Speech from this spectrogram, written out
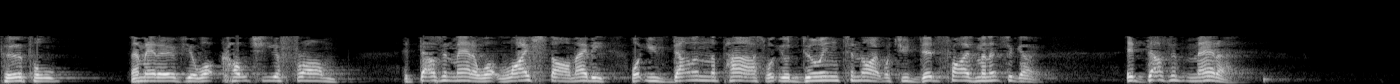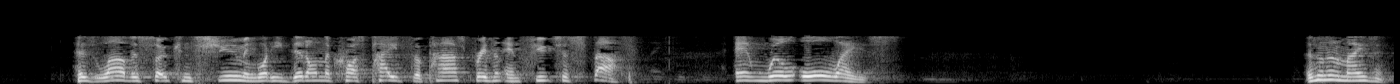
purple, no matter if you're what culture you're from, it doesn't matter what lifestyle, maybe what you've done in the past, what you're doing tonight, what you did five minutes ago. It doesn't matter. His love is so consuming. What he did on the cross paid for past, present and future stuff. And will always. Isn't it amazing?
